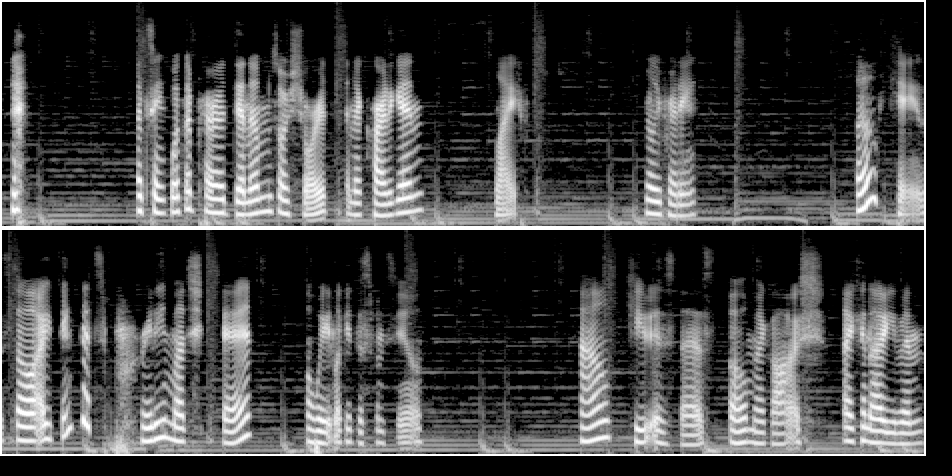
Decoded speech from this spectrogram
a tank with a pair of denims or shorts and a cardigan, life. Really pretty. Okay, so I think that's pretty much it. Oh wait, look at this one too. How cute is this? Oh my gosh. I cannot even.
